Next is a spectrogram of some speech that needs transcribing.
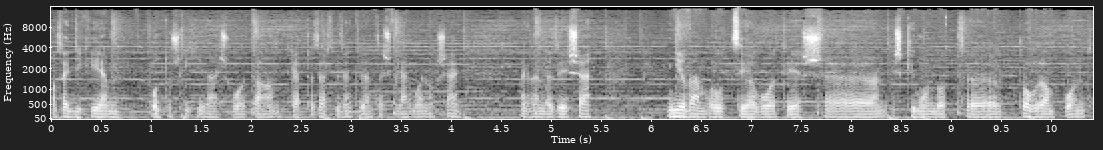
Az egyik ilyen fontos kihívás volt a 2019-es világbajnokság megrendezése. Nyilvánvaló cél volt és, és kimondott programpont,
